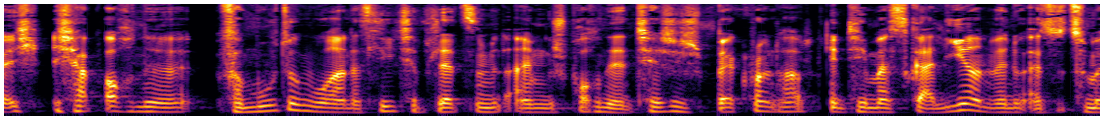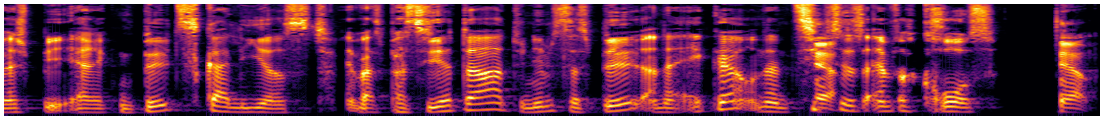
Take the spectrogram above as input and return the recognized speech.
ich, ich habe auch eine Vermutung, woran das liegt. Ich habe letztens mit einem gesprochen, der einen technischen Background hat. Im Thema Skalieren, wenn du also zum Beispiel, Erik, ein Bild skalierst, was passiert da? Du nimmst das Bild an der Ecke und dann ziehst ja. du es einfach groß. Ja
